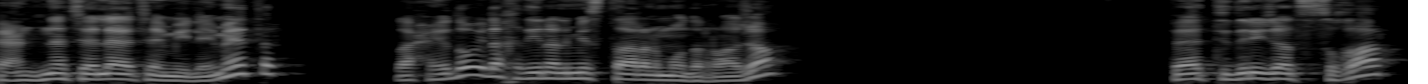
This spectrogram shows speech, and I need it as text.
فعندنا 3 ملم لاحظوا إلا خدينا المسطرة المدرجة. فالتدريجات الصغار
